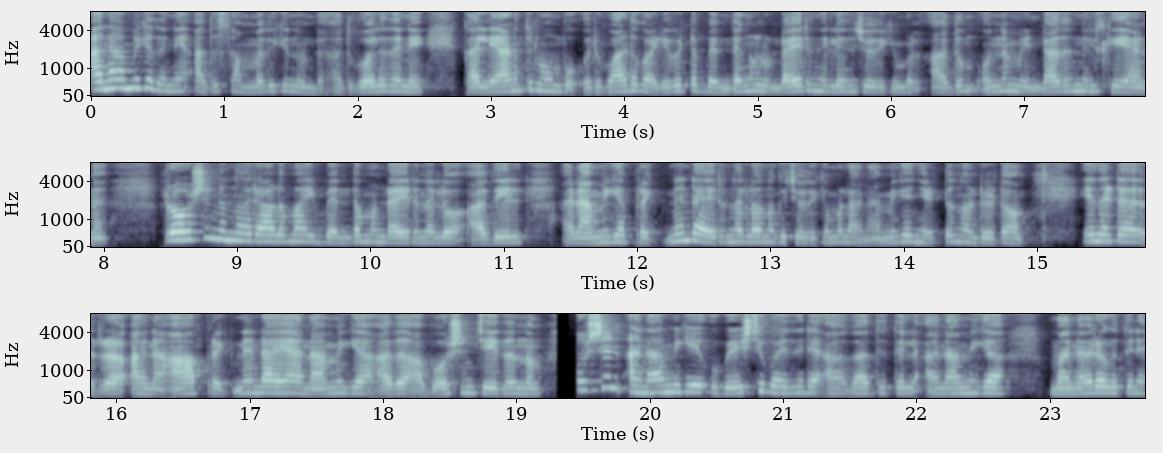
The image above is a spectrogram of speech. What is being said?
അനാമിക തന്നെ അത് സമ്മതിക്കുന്നുണ്ട്. അതുപോലെ തന്നെ കല്യാണത്തിന് മുമ്പ് ഒരുപാട് വഴിവിട്ട ബന്ധങ്ങൾ ഉണ്ടായിരുന്നില്ലേ എന്ന് ചോദിക്കുമ്പോൾ അതും ഒന്നും മിണ്ടാതെ നിൽക്കുകയാണ്. റോഷൻ എന്ന ഒരാളുമായി ബന്ധമുണ്ടായിരുന്നല്ലോ അതിൽ അനാമിക പ്രഗ്നന്റ് ആയിരുന്നല്ലോ എന്നൊക്കെ ചോദിക്കുമ്പോൾ അനാമിക ഞെട്ടുന്നുണ്ട് കേട്ടോ. എന്നിട്ട് ആ പ്രഗ്നന്റായ അനാമിക അത് അബോഷൻ ചെയ്തെന്നും റോഷൻ അനാമികയെ ഉപേക്ഷിച്ചു പോയതിന്റെ ആഘാതത്തിൽ അനാമിക മനോരോഗത്തിന്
